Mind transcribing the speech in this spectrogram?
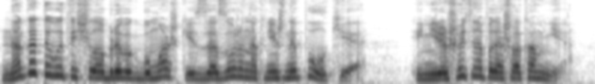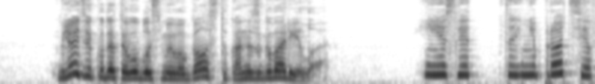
Нагата вытащила обрывок бумажки из зазора на книжной полке и нерешительно подошла ко мне. Глядя куда-то в область моего галстука, она заговорила. «Если ты не против...»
